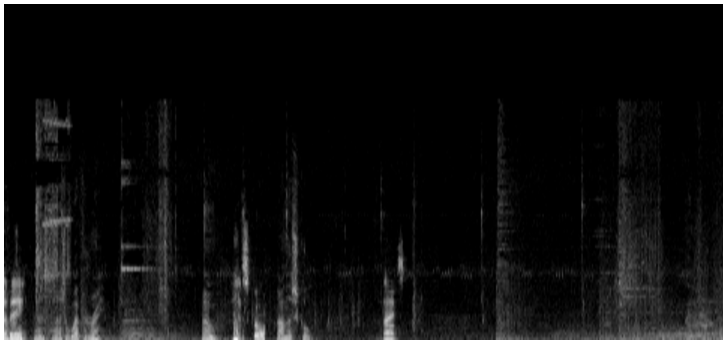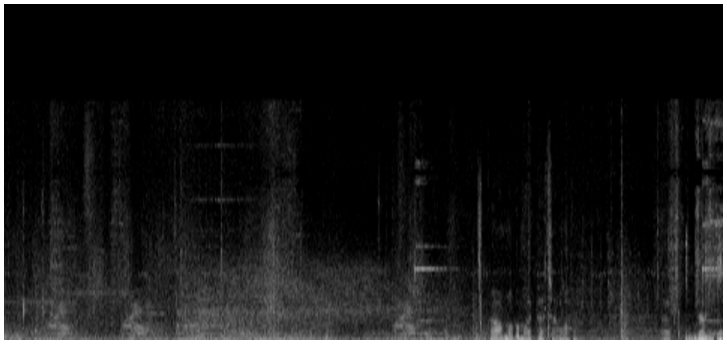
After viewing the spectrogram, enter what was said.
Of eight. Yeah, a weaponry. Oh, That's cool. and the skull. Nice. Oh, I've not got my pet out, have Uh, no, you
